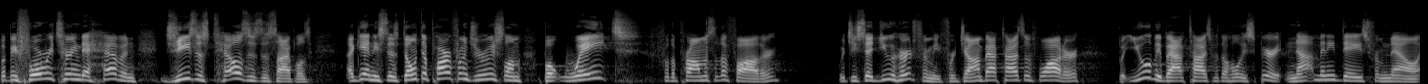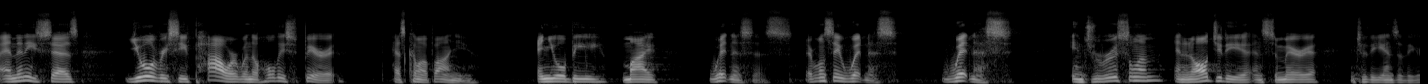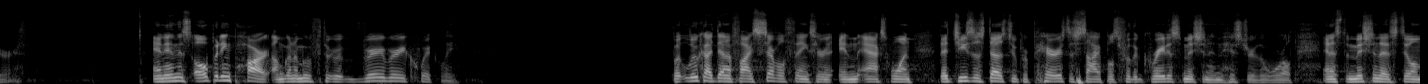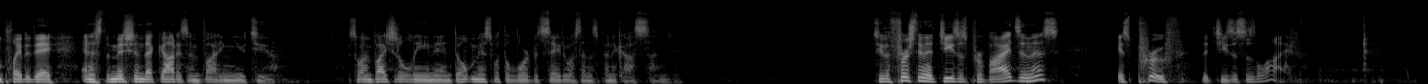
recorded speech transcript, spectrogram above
But before returning to heaven, Jesus tells his disciples, again, he says, Don't depart from Jerusalem, but wait for the promise of the Father which he said, You heard from me, for John baptized with water, but you will be baptized with the Holy Spirit not many days from now. And then he says, You will receive power when the Holy Spirit has come upon you, and you will be my witnesses. Everyone say witness. Witness in Jerusalem and in all Judea and Samaria and to the ends of the earth. And in this opening part, I'm going to move through it very, very quickly. But Luke identifies several things here in Acts 1 that Jesus does to prepare his disciples for the greatest mission in the history of the world. And it's the mission that is still in play today, and it's the mission that God is inviting you to. So I invite you to lean in. Don't miss what the Lord would say to us on this Pentecost Sunday. See, the first thing that Jesus provides in this is proof that Jesus is alive.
